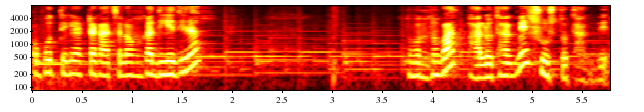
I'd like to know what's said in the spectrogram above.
ওপর থেকে একটা কাঁচা লঙ্কা দিয়ে দিলাম। ধন্যবাদ, ভালো থাকবে সুস্থ থাকবেন।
